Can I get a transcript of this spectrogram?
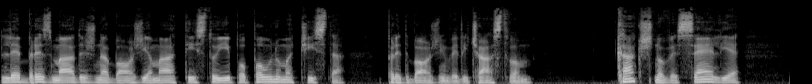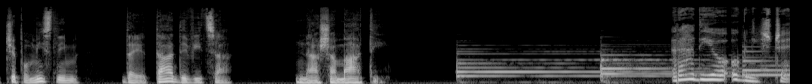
Le brezmadežna Božja mati stoji popolnoma čista pred Božjim veličastvom. Kakšno veselje, če pomislim, da je ta devica naša mati. Radio Ognišče,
